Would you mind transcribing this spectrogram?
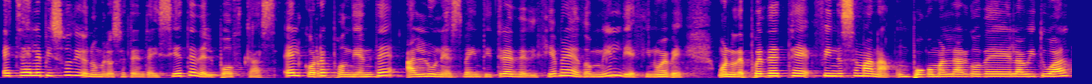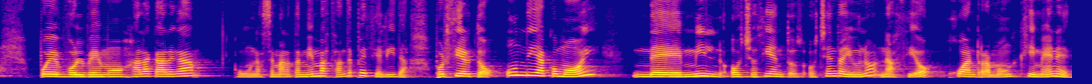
Este es el episodio número 77 del podcast, el correspondiente al lunes 23 de diciembre de 2019. Bueno, después de este fin de semana un poco más largo de lo habitual, pues volvemos a la carga con una semana también bastante especialita. Por cierto, un día como hoy de 1881 nació Juan Ramón Jiménez,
